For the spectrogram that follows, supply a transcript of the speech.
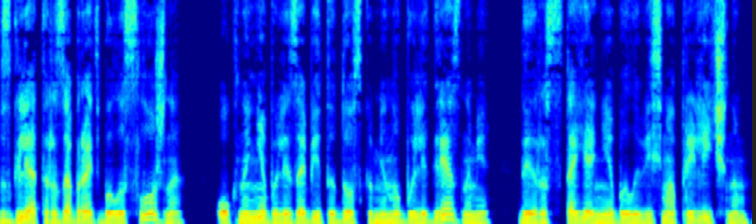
Взгляд разобрать было сложно, окна не были забиты досками, но были грязными, да и расстояние было весьма приличным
